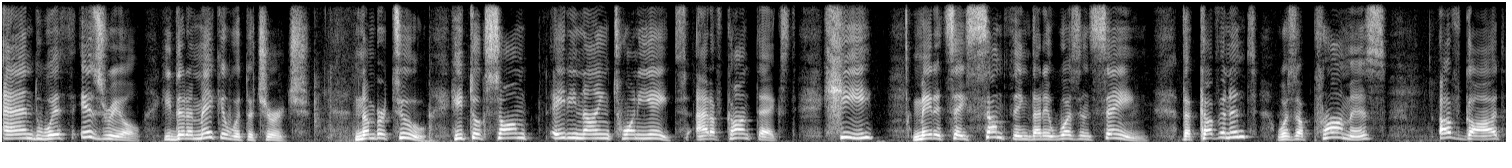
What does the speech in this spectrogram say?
and with Israel. He didn't make it with the church. Number two, he took Psalm 89 28 out of context. He made it say something that it wasn't saying. The covenant was a promise of God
